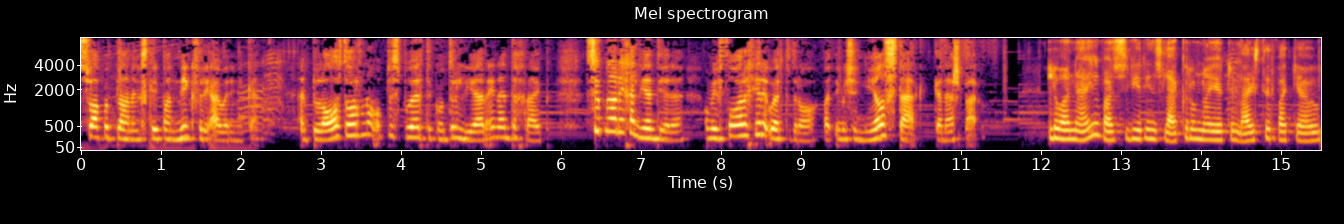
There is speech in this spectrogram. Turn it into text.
Swak beplanning skep paniek vir die ouer en die kind. In plaas daarvan om op te spoor, te kontroleer en in te gryp, soek na die geleenthede om die vaardighede oor te dra wat emosioneel sterk kinders bou. Luanay was weer eens lekker om na jou te luister wat jou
